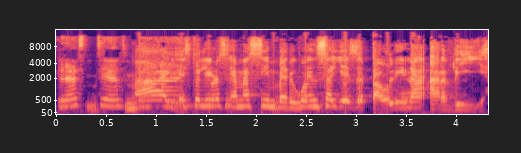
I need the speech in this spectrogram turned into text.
Gracias. Bye. Este libro se llama Sinvergüenza y es de Paulina Ardilla.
